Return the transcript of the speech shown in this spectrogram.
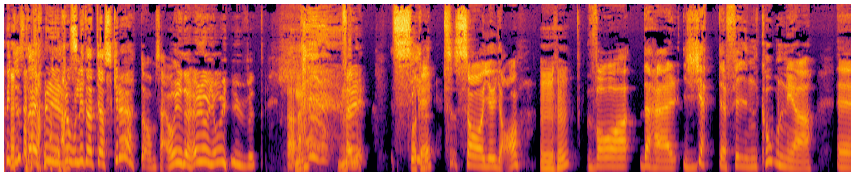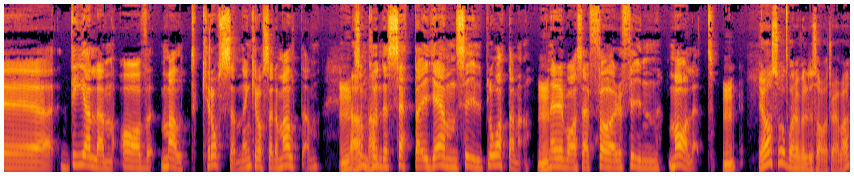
Och just därför är det roligt att jag skröt om så här, oj, det här har jag i huvudet. Ja. För silt Okej. sa ju jag Mhm. var det här jättefinkorniga eh, delen av maltkrossen, den krossade malten. Ja, som ja. kunde sätta igen silplåtarna. Mm. När det var så här för finmalet. Ja, så var det väl du sa, tror jag, va?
